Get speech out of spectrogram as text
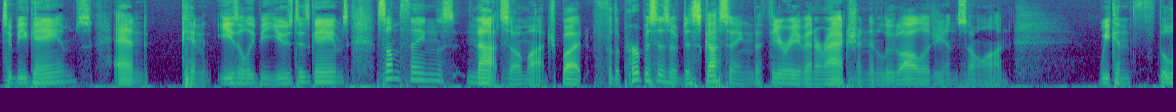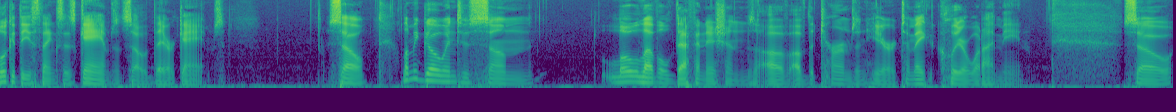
to be games and can easily be used as games. Some things not so much, but for the purposes of discussing the theory of interaction and ludology and so on, we can th- look at these things as games, and so they're games. So let me go into some low level definitions of, of the terms in here to make it clear what I mean. So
